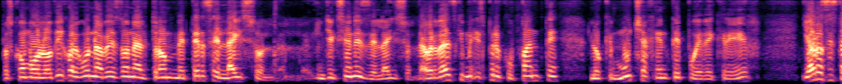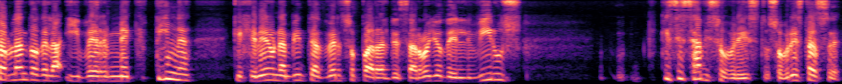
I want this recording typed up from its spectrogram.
pues como lo dijo alguna vez Donald Trump, meterse el ISOL, inyecciones del ISOL. La verdad es que es preocupante lo que mucha gente puede creer. Y ahora se está hablando de la ivermectina que genera un ambiente adverso para el desarrollo del virus. ¿Qué se sabe sobre esto, sobre estas eh,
